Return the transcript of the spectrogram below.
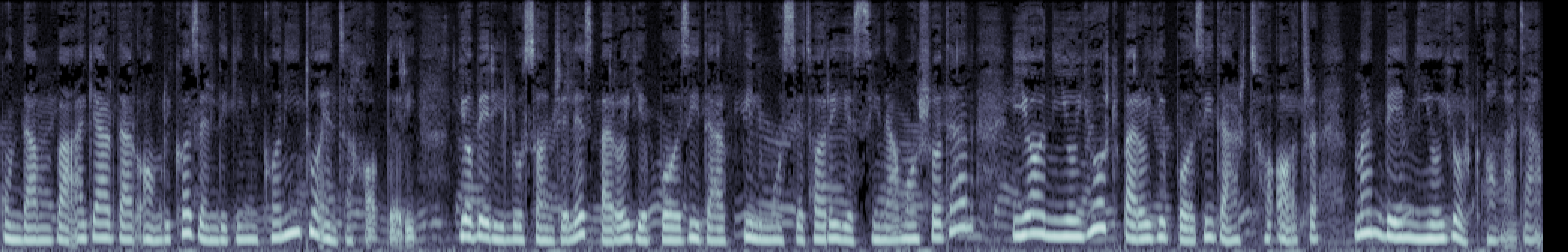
خوندم و اگر در آمریکا زندگی می‌کنی تو انتخاب داری. یا بری لس آنجلس برای بازی در فیلم و ستاره سینما شدن یا نیویورک برای بازی در تئاتر. من به نیویورک آمدم.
